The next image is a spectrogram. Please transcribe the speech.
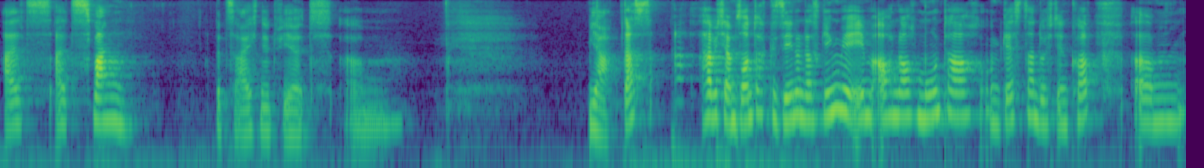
als, als Zwang bezeichnet wird. Ähm, ja, das habe ich am Sonntag gesehen und das ging mir eben auch noch Montag und gestern durch den Kopf. Ähm,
